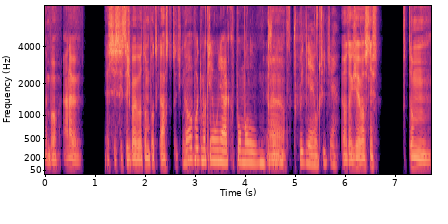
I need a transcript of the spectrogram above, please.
nebo já nevím, jestli si chceš bavit o tom podcastu teďka. no, pojďme k němu nějak pomalu, Jo, jo. klidně, určitě. Jo, takže vlastně v, v tom,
